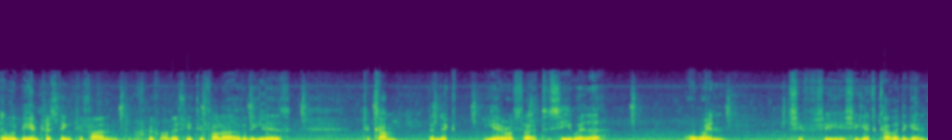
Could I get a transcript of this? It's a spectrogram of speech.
It would be interesting to find, to, obviously to follow over the years to come, the next year or so, to see whether or when she she she gets covered again.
